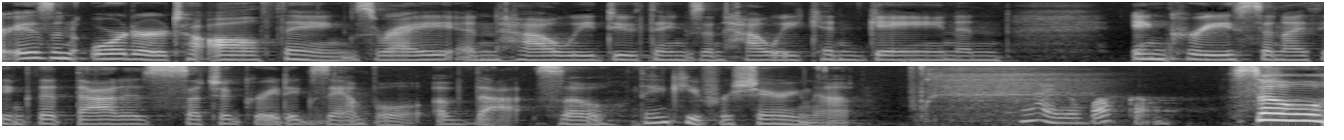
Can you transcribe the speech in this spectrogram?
is an order to all things, right? And how we do things and how we can gain and increase. And I think that that is such a great example of that. So thank you for sharing that. Yeah, you're welcome. So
